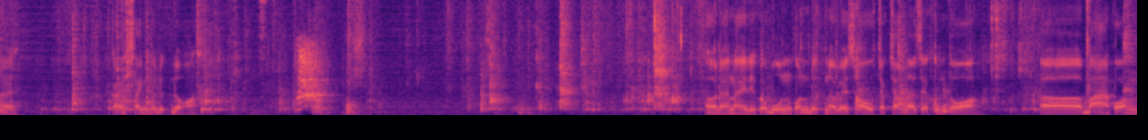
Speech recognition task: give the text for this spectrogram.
Đây cái xanh mà được đỏ. Ở đàn này thì có bốn con đực là về sau chắc chắn là sẽ không to. À, ba à, con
